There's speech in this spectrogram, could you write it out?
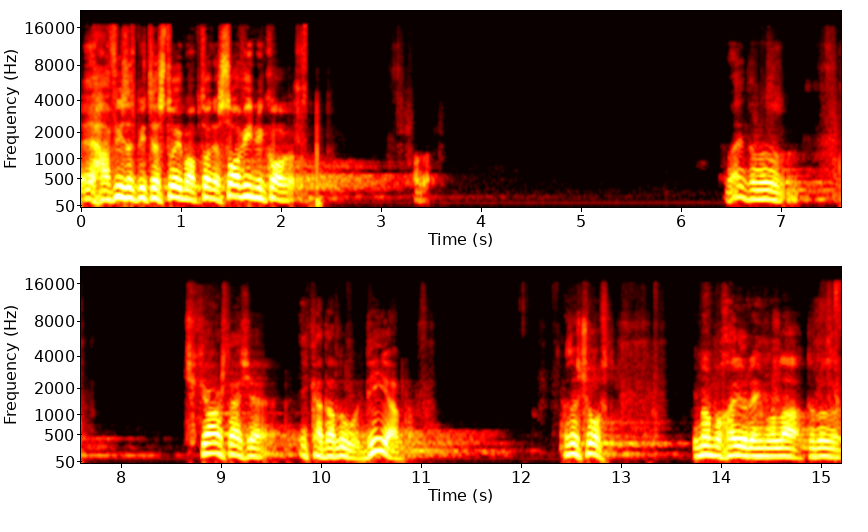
e hafizët po i testojmë, për e sa vinë me i pa. Dhe të në që kjo është e që i ka dalu, dija, për. Dhe qoftë, imam Bukhariu rahimehullah, të vëzër,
